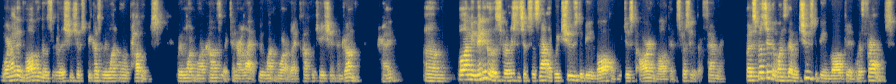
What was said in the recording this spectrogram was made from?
we're not involved in those relationships because we want more problems we want more conflict in our life. We want more like complication and drama, right? Um, well, I mean, many of those relationships, it's not like we choose to be involved in, we just are involved in, especially with our family. But especially the ones that we choose to be involved in with friends,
